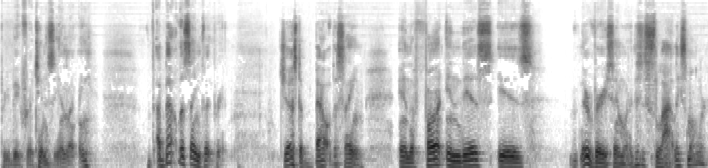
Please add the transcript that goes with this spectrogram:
Pretty big for a Tennessean like me. About the same footprint. Just about the same. And the font in this is, they're very similar. This is slightly smaller.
